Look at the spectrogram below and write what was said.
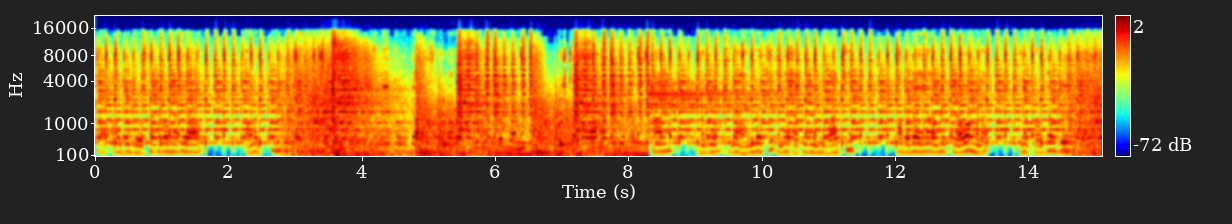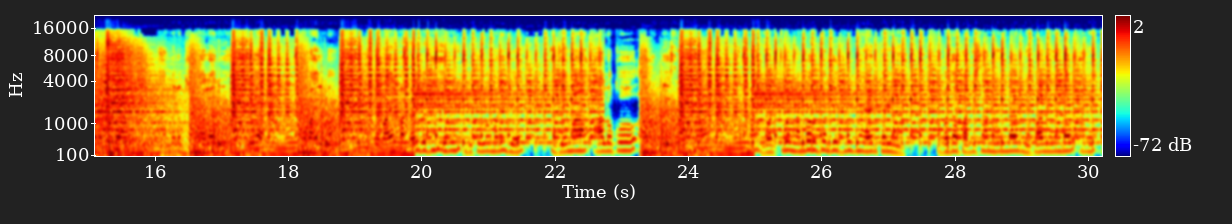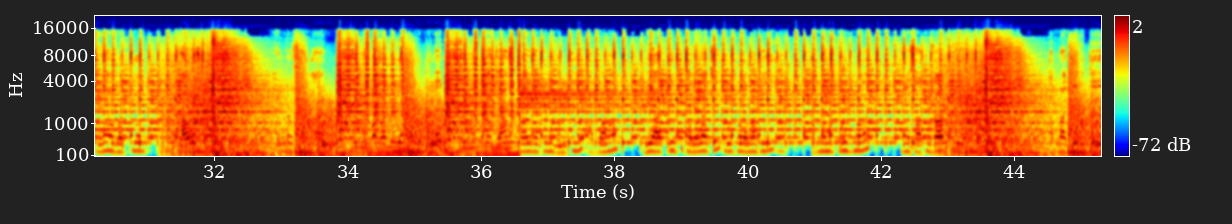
આ આ જો વ્યવસ્થા કરવા માટે આ આમાં પૂરી જો ચેકિંગ છે અને એક કરોડ રૂપિયા આપી શકે મારવા માટે અને વેપન પિસ્ટલ મારવા માટે જો પાકિસ્તાનના જો એના હેન્ડલર છે એના સાથે જો એની વાતચીત આ બધા એના અમને પુરાવા મળ્યા અને ફર્ધર જો જ્યારે જ્યારે બધા અમે લોકો પહેલાં જો જોયા મોબાઈલમાં મોબાઈલમાં ઘણી બધી એવી ડિટેલો મળી છે કે જેમાં આ લોકો આ ઉપદેશ રાણાના આપણા વર્ચ્યુઅલ નંબર ઉપર જે ગ્રુપને એડ કરીને આ બધા પાકિસ્તાનની અંદર, નેપાળની અંદર અને એના વર્ચ્યુઅલ એના જાંચ કરાવી નાખીને ધમકી કરેલા છે. એ પણ એમાંથી આપણને પ્રૂફ મળે અને સાથોસાથ આપણા જે રીતે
